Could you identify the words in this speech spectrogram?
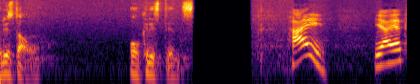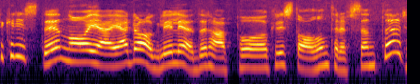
Krystallen og Kristins. Hei, jeg heter Kristin, og jeg er daglig leder her på Krystallen treffsenter.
